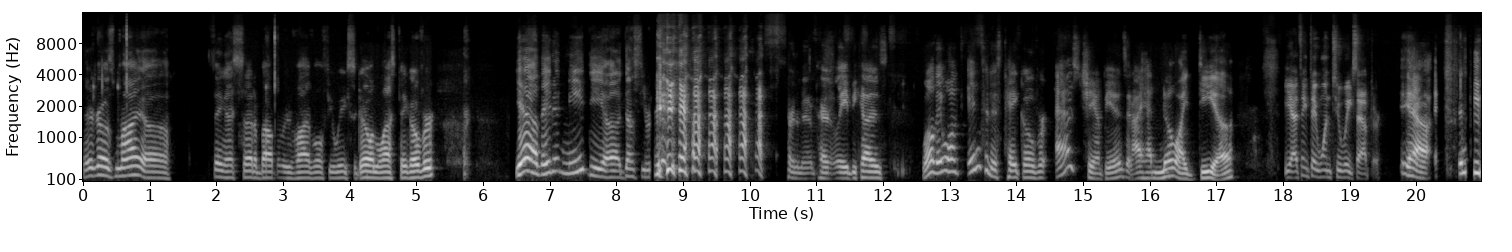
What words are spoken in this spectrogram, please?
there goes my uh thing I said about the revival a few weeks ago on the last takeover. Yeah, they didn't need the uh, Dusty tournament apparently because well, they walked into this takeover as champions, and I had no idea. yeah, I think they won two weeks after. Yeah, and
